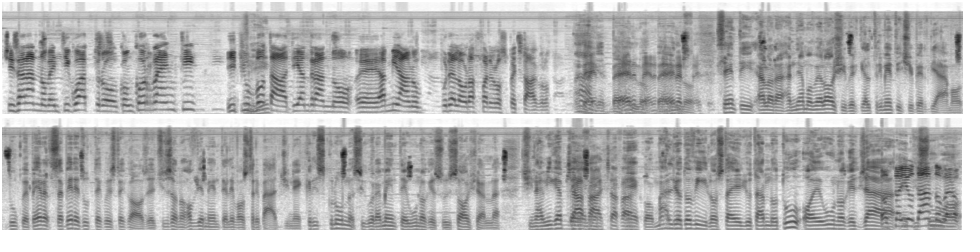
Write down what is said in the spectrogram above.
ci saranno 24 concorrenti, i più Sì. votati andranno eh, a Milano pure loro a fare lo spettacolo. Ah, Bene, che bello, bene, bene, bello. perfetto. Senti, allora andiamo veloci perché altrimenti ci perdiamo. Dunque, per sapere tutte queste cose ci sono ovviamente le vostre pagine. Chris Clun sicuramente è uno che sui social ci naviga Ce la bene. fa, ce la fa. Ecco, Maglio Dovi lo stai aiutando tu o è uno che già Lo sto è di aiutando, suo- però-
